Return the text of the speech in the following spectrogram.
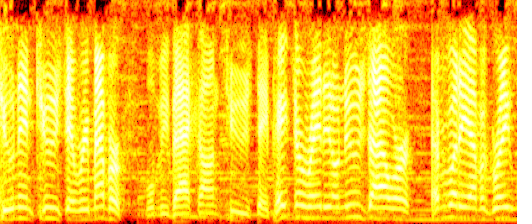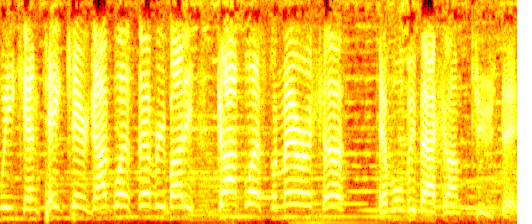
tune in Tuesday. Remember, we'll be back on Tuesday. Patriot Radio News Hour. Everybody have a great weekend. Take care. God bless everybody. God bless America. And we'll be back on Tuesday.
